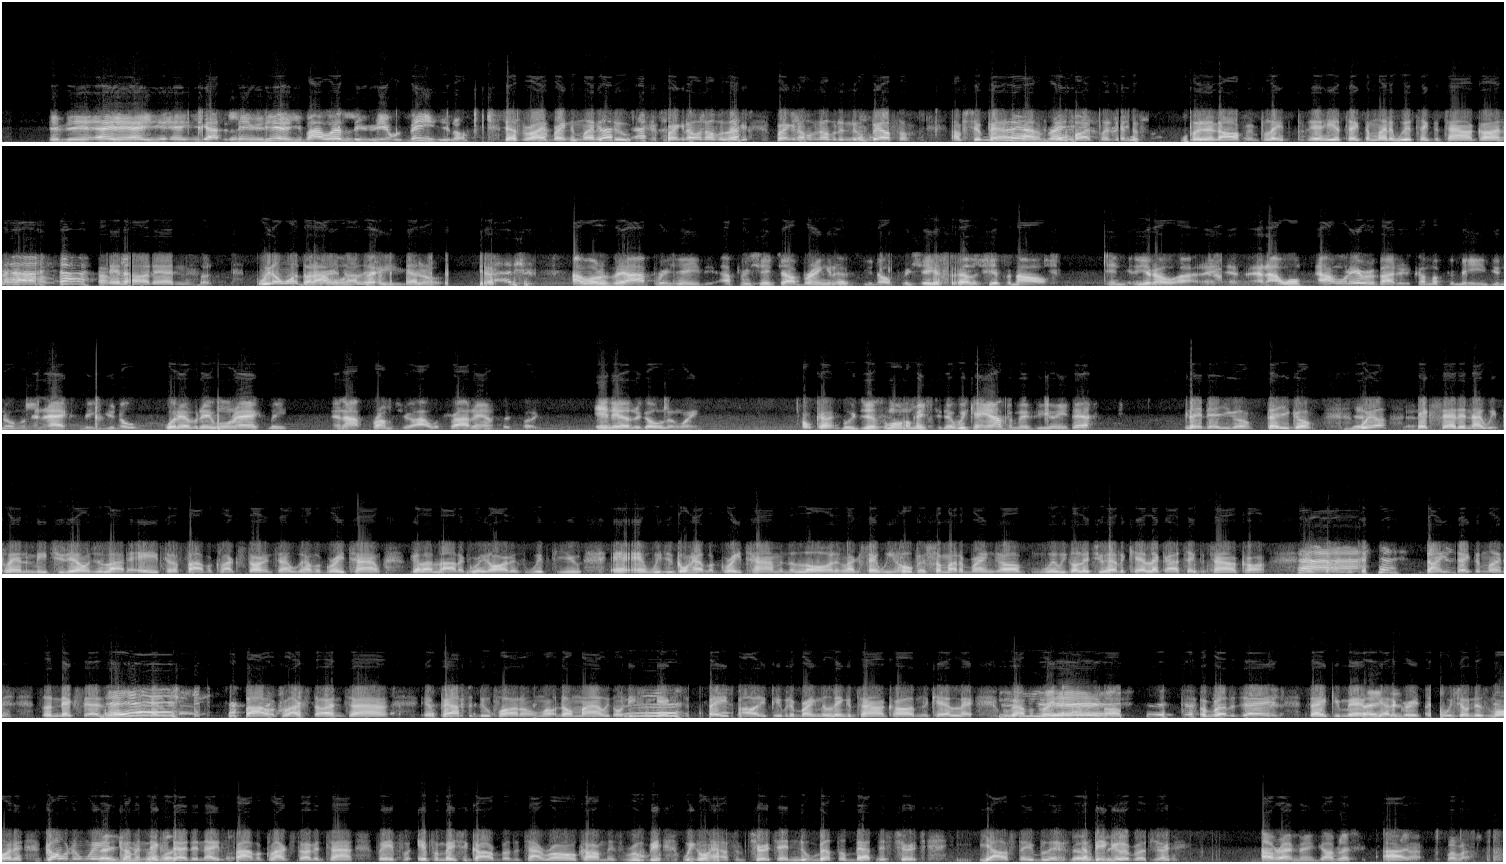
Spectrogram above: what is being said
If you, hey, hey, you, hey, you got to leave it here. You might as well leave it here with me. You know. That's right. Bring the money too. Bring it on over. Look, it. bring it on over to New Bethel. I'm sure Pastor, Yeah, Pastor bring- Dupart put it in the put it in the offering plate. He'll take the money. We'll take the town car and the house and all that. And we don't want the But I I'll to let say, you you know, it. Yeah. I want to say I appreciate it. I appreciate y'all bringing us. You know, appreciate Yes, the fellowship and all. And you know, uh, and, and I want I want everybody to come up to me, you know, and ask me, you know, whatever they want to ask me, and I promise you, I will try to answer it for you. Any of the Golden Wings. Okay. We just want to Okay. meet you there. We can't answer them if you ain't there. There, there you go. There you go. Yeah. Well, Yeah. next Saturday night we plan to meet you there on July the eighth at a five o'clock starting time. We'll have a great time. We got a lot of great artists with you, and, and we just gonna have a great time in the Lord. And like I said, we hoping somebody bring. Uh, well, we gonna let you have the Cadillac. I'll take the town car. And Tanya, take, take the money. So next Saturday night, yeah. five o'clock starting time. If Pastor Dupart don't don't mind, we're gonna need some extra space for all these people to bring the Lincoln Town cars and the Cadillac. We're gonna have a great time in the Lord. Well, Brother James, thank you, man. we Thank had a great time with you on this morning. Golden Wings Thank coming so next much. Saturday night, 5 o'clock starting time. For inf- information, call Brother Tyrone, call Miss Ruby. We're going to have some church at New Bethel Baptist Church. Y'all stay blessed. God now, be bless. good, Brother James. All right, man. God bless you. All right. Bye bye.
